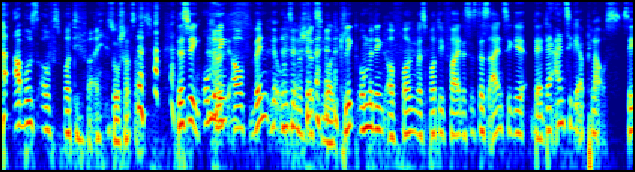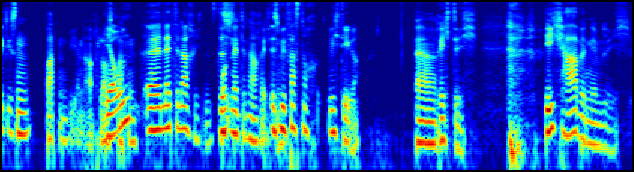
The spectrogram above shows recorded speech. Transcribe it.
Abos auf Spotify. So schaut's aus. Deswegen unbedingt auf, wenn ihr uns unterstützen wollt, klickt unbedingt auf Folgen bei Spotify. Das ist das einzige, der, der einzige Applaus. Seht diesen Button wie ein Applaus. Ja, und äh, nette Nachrichten. Das und nette Nachrichten. ist mir fast noch wichtiger. Äh, richtig. Ich habe nämlich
